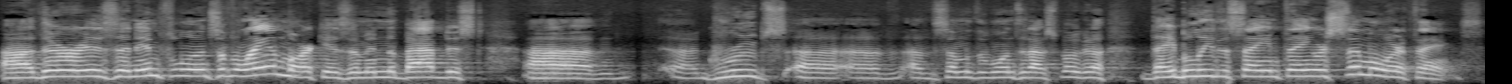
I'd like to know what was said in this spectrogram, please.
Uh, there is an influence of landmarkism in the Baptist uh, uh, groups uh, of, of, some of the ones that I've spoken of. They believe the same thing or similar things.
